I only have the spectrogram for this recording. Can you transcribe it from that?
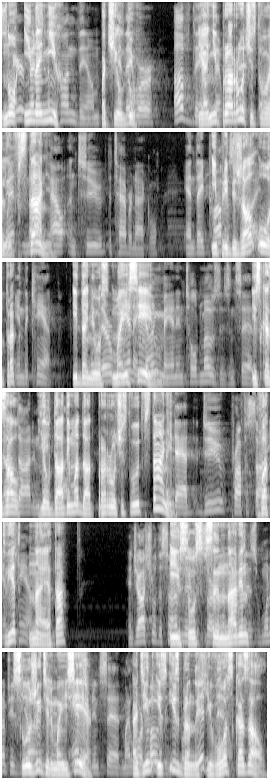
Но и на них почил дух, и они пророчествовали в стане. И прибежал отрок и донес Моисею, и сказал, Елдад и Мадад пророчествуют в стане. В ответ на это Иисус, сын Навин, служитель Моисея, один из избранных его, сказал,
